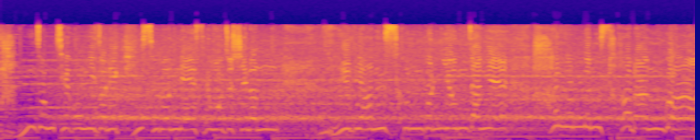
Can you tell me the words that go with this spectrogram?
단종체공 이전의 기술로 내세워주시는 위대한 선군 영장의 한없는 사랑과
